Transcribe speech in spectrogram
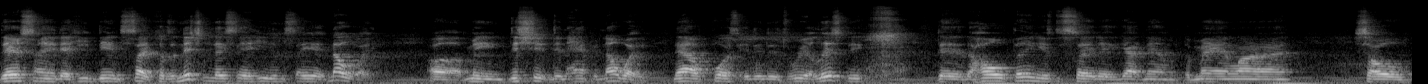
they're saying that he didn't say because initially they said he didn't say it no way. Uh, I mean, this shit didn't happen no way. Now, of course, it, it is realistic. The the whole thing is to say that goddamn the man line. So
